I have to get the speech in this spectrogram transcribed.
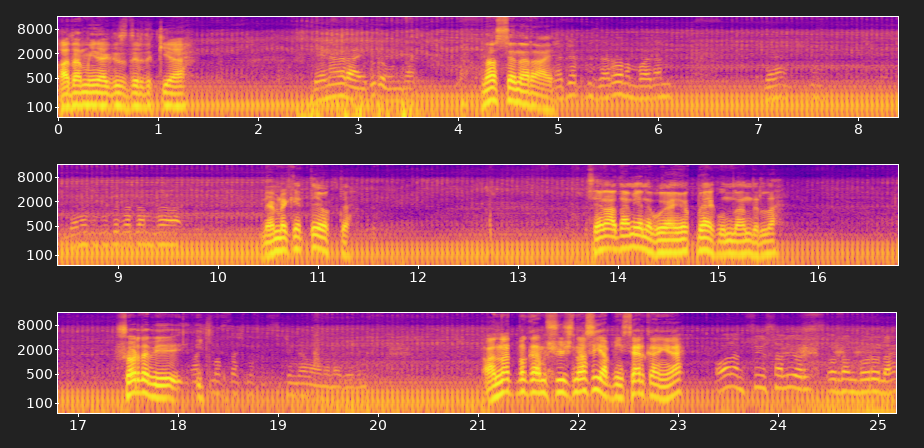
Adamı yine kızdırdık ya. Beni arayı bu da bundan. Nasıl sen arayı? Acayip güzel oğlum bu adam. Beni, beni kızacak adam da Memlekette yok da. Sen adam yerine koyan yok belki bundandır la. Şurada bir saçma saçma sikinden amına dedim. anlat bakalım şu iş nasıl yapayım Serkan ya. Oğlum suyu salıyoruz oradan boruyla. Ha.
